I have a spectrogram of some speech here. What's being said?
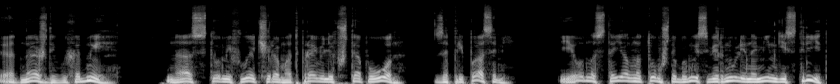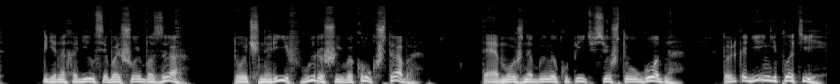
Однажды в выходные нас с Томми Флетчером отправили в штаб ООН за припасами, и он настоял на том, чтобы мы свернули на Минги-стрит, где находился большой базар, точно риф, выросший вокруг штаба. Там можно было купить все, что угодно, только деньги плати.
